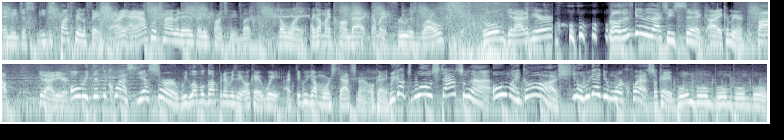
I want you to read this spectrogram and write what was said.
and he just, he just punched me in the face, all right? I asked what time it is and he punched me, but don't worry. I got my combat, got my fruit as well. Boom, get out of here. bro, this game is actually sick. All right, come here. Pop. Get out of here. Oh, we did the quest. Yes, sir. We leveled up and everything. Okay, wait. I think we got more stats now. Okay. We got 12 stats from that. Oh my gosh. Yo, we gotta do more quests. Okay, boom, boom, boom, boom, boom.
